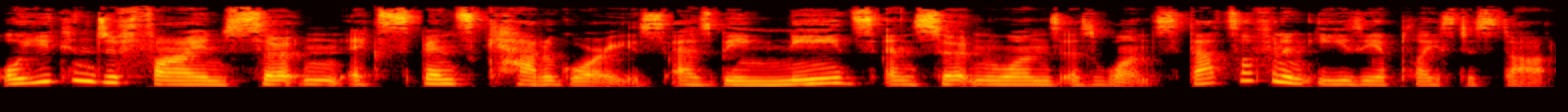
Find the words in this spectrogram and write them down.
or you can define certain expense categories as being needs and certain ones as wants. That's often an easier place to start.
